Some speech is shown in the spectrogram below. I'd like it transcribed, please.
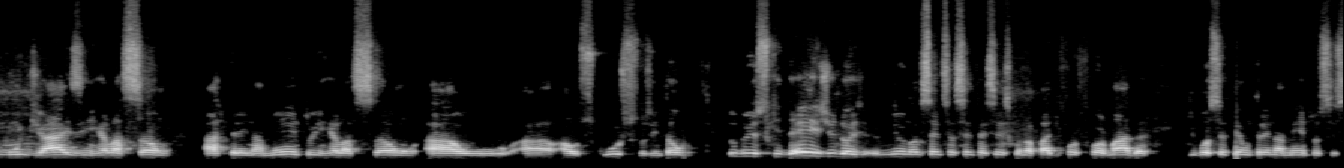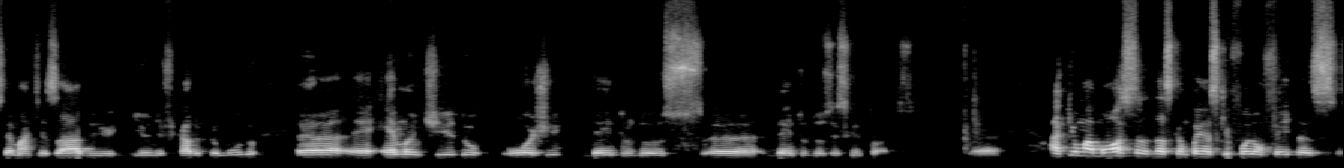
mundiais em relação a treinamento, em relação ao, a, aos cursos. Então, tudo isso que desde 1966, quando a PAD foi formada, que você tem um treinamento sistematizado e unificado para o mundo, é, é, mantido hoje dentro dos, dentro dos escritórios. É. Aqui uma amostra das campanhas que foram feitas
